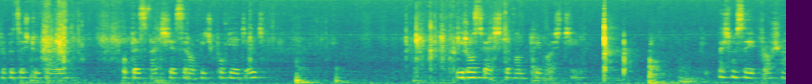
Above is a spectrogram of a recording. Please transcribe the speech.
żeby coś tutaj odezwać się, zrobić, powiedzieć i rozwiać te wątpliwości. Weźmy sobie proszę.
